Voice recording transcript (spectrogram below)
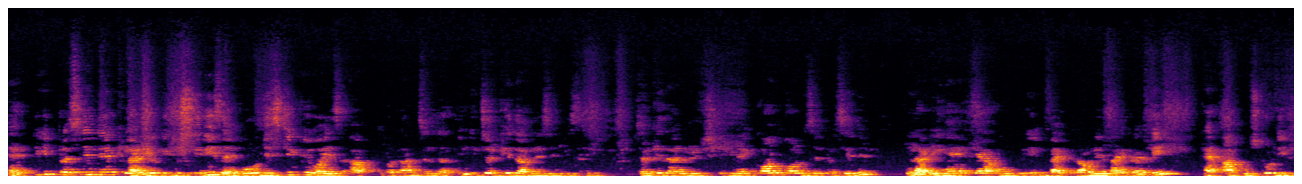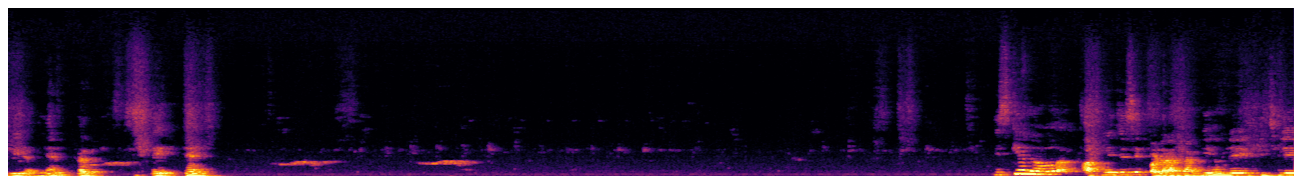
है। तो ये प्रसिद्ध खिलाड़ियों की जो सीरीज़ है, वो डिस्ट्रिक्ट वाइज आपको पता चल जाती है कि चरखी दादरी से डिस्ट्रिक्ट चरखी दादरी डिस्ट्रिक्ट में कौन कौन से प्रसिद्ध खिलाड़ी हैं, क्या उनकी बैकग्राउंड या बायोग्राफी है। आप उसको डीपली अध्ययन कर सकते हैं। इसके अलावा आपने जैसे पढ़ा था कि हमने पिछले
